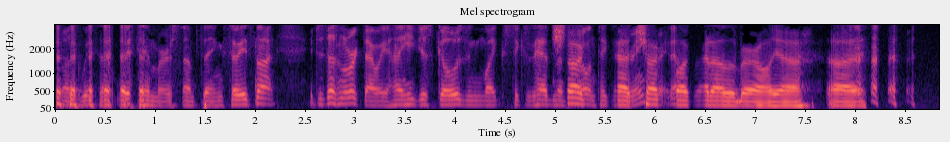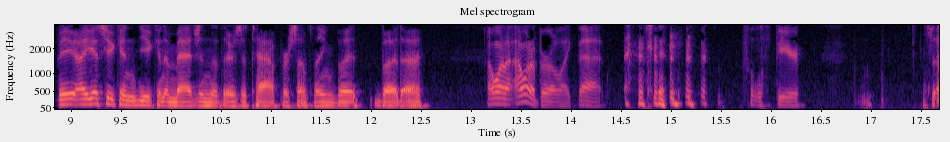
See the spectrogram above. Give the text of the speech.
with him, with him or something. So it's not it just doesn't work that way. Huh? He just goes and like sticks his head in the chuck, barrel and takes a drink. Chuck right, plug right out of the barrel. Yeah. Uh, maybe I guess you can you can imagine that there's a tap or something, but but uh, I want I want a barrel like that, full of beer. So,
